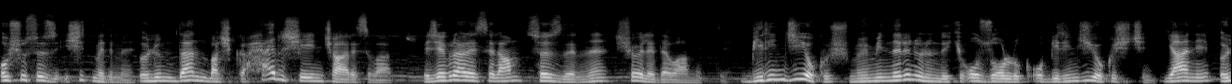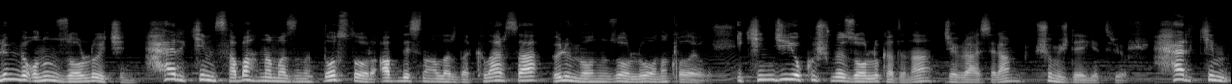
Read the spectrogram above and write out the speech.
O şu sözü işitmedi mi? Ölümden başka her şeyin çaresi vardır. Ve Cebrail Aleyhisselam sözlerine şöyle devam etti. Birinci yokuş, müminlerin önündeki o zorluk, o birinci yokuş için yani ölüm ve onun zorluğu için her kim sabah namazını dosdoğru abdestini alır da kılarsa ölüm ve onun zorluğu ona kolay olur. İkinci yokuş ve zorluk adına Cebrail Aleyhisselam şu müjdeyi getiriyor. Her kim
